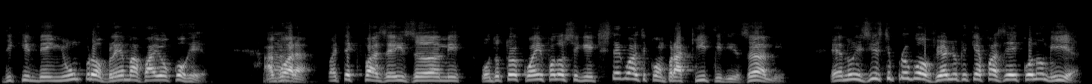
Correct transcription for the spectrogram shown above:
de que nenhum problema vai ocorrer. Agora, vai ter que fazer exame. O doutor Cohen falou o seguinte: esse negócio de comprar kit de exame é, não existe para o governo que quer fazer economia,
